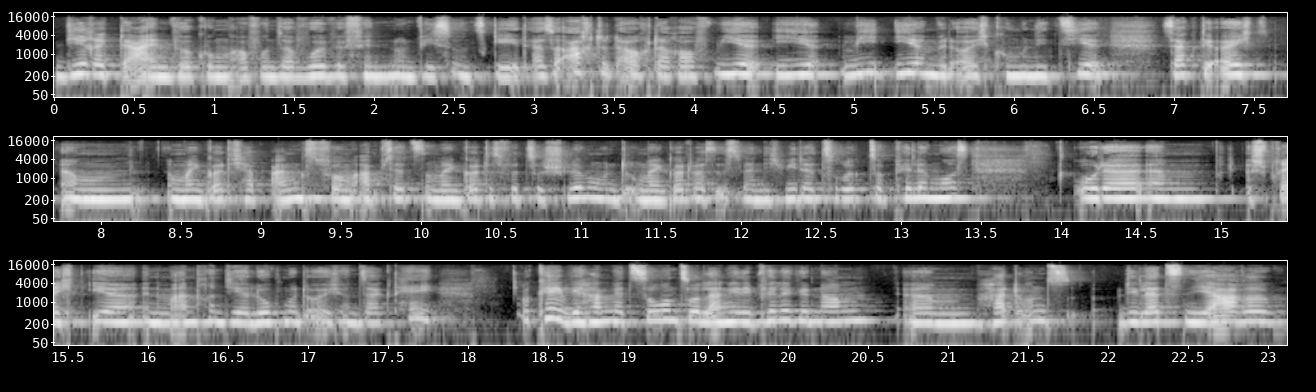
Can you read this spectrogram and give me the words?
direkte Einwirkungen auf unser Wohlbefinden und wie es uns geht. Also achtet auch darauf, wie ihr, wie ihr mit euch kommuniziert. Sagt ihr euch, ähm, oh mein Gott, ich habe Angst vorm Absetzen, oh mein Gott, es wird so schlimm und oh mein Gott, was ist, wenn ich wieder zurück zur Pille muss? Oder ähm, sprecht ihr in einem anderen Dialog mit euch und sagt, hey, okay, wir haben jetzt so und so lange die Pille genommen, ähm, hat uns die letzten Jahre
